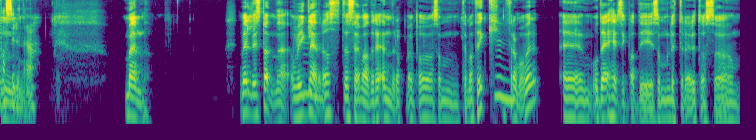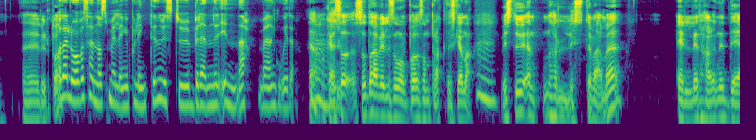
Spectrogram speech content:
passer under. da. Men veldig spennende, og vi gleder oss til å se hva dere ender opp med på som tematikk framover. Eh, og det er jeg helt sikker på at de som lytter der ute, også eh, lurer på. Og det er lov å sende oss meldinger på LinkedIn hvis du brenner inne med en god idé. Ja, ok, så, så da er vi liksom over på sånn praktisk igjen. da. Hvis du enten har lyst til å være med, eller har en idé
